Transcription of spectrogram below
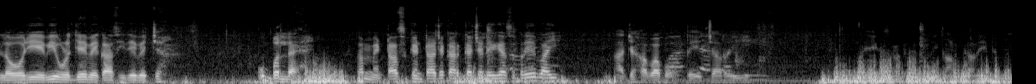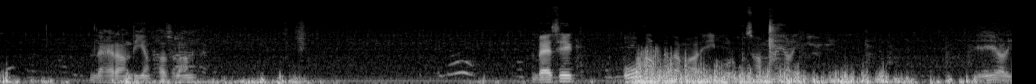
ਲਓ ਜੀ, ਇਹ ਵੀ ਉਲਝੇ ਬੇਕਾਸੀ ਦੇ ਵਿੱਚ। ਉਹ ਬੱਲਾ ਹੈ। ਤਾਂ ਮਿੰਟਾਂ ਸਕਿੰਟਾਂ ਚ ਕਰਕੇ ਚਲੇ ਗਿਆ ਸਪਰੇਅ ਬਾਈ। ਅੱਜ ਹਵਾ ਬਹੁਤ ਤੇਜ਼ ਚੱਲ ਰਹੀ ਹੈ ਦੇਖ ਸਕਦੇ ਹੋ ਤੁਸੀਂ ਕਣਕਾਂ ਦੇ ਲਹਿਰਾਂ ਆਉਂਦੀਆਂ ਫਸਲਾਂ ਨੂੰ। ਵੈਸੇ ਉਹ ਕਣਕ ਤਾਂ ਮਾਰੀ ਪੁਰਬ ਸਾਹਮਣੇ ਵਾਲੀ। ਇਹ ਵਾਲੀ।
